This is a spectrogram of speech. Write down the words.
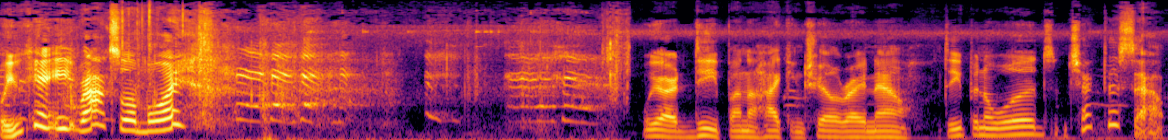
Well, you can't eat rocks, little boy. We are deep on the hiking trail right now. Deep in the woods. Check this out.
